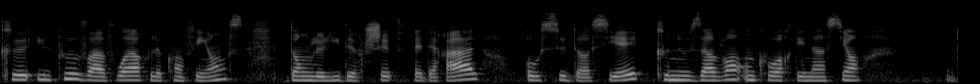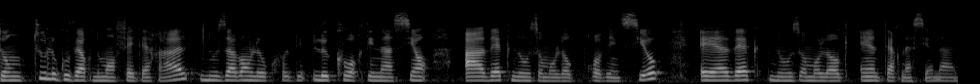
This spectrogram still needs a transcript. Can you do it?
qu'ils peuvent avoir la confiance dans le leadership fédéral au ce dossier, que nous avons une coordination dans tout le gouvernement fédéral. Nous avons le, le coordination avec nos homologues provinciaux et avec nos homologues internationaux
